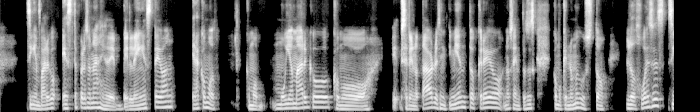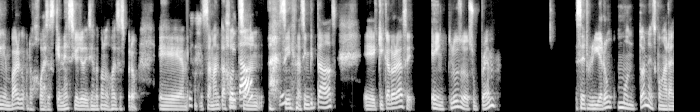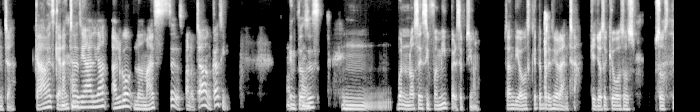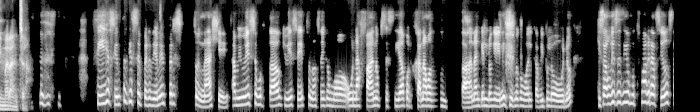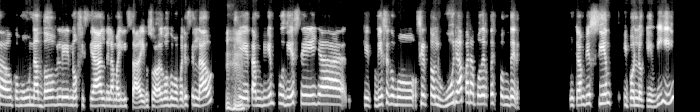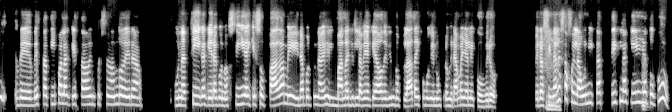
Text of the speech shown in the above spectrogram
Sin embargo, este personaje de Belén Esteban era como como muy amargo, como eh, se le notaba resentimiento, creo, no sé, entonces como que no me gustó. Los jueces, sin embargo, los jueces, qué necio yo diciendo con los jueces, pero eh, Samantha Hudson, sí, las invitadas, eh, Kika Lorace e incluso Supreme se rieron montones con Arancha. Cada vez que Arancha decía algo, algo, los más se despanochaban casi. Entonces, mm, bueno, no sé si fue mi percepción. Sandy, vos qué te pareció Arancha? Que yo sé que vos sos, sos Team Arancha. Sí, yo siento que se perdió en el personaje. A mí me hubiese gustado que hubiese hecho, no sé, como una fan obsesiva por Hannah Montana, que es lo que viene siendo como el capítulo 1. Quizás hubiese sido mucho más graciosa o como una doble no oficial de la Miley Cyrus o algo como por ese lado, que también pudiese ella que tuviese como cierta holgura para poder responder. En cambio, siento, y por lo que vi de, de esta tipa a la que estaba impresionando, era una chica que era conocida y que eso págame era porque una vez el manager le había quedado debiendo plata y como que en un programa ya le cobró. Pero al final mm. esa fue la única tecla que ella tocó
